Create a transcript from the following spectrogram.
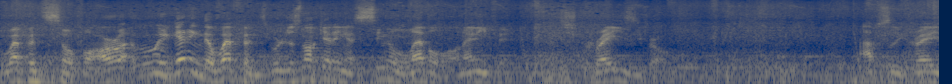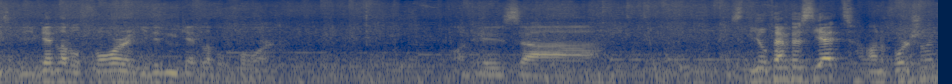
weapons so far. We're getting the weapons, we're just not getting a single level on anything. It's crazy, bro. Absolutely crazy. You get level 4, he didn't get level 4 his uh, Steel Tempest yet, unfortunately.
